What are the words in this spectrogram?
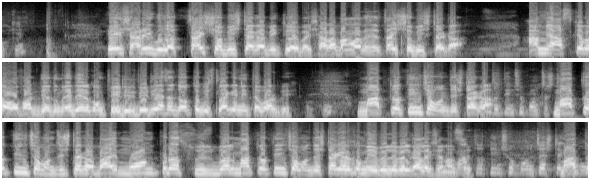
ওকে। এই শাড়িগুলা চারশো বিশ টাকা বিক্রি হয় ভাই সারা বাংলাদেশে চারশো বিশ টাকা। আমি আজকে ভাই অফার দিয়ে দেবো এদের এরকম ফেডির ফেডি আছে যত বিশ লাগে নিতে পারবে। মাত্র তিনশো পঞ্চাশ টাকা। মাত্র তিনশো পঞ্চাশ টাকা। ভাই মন পুরা সুইচ বল মাত্র তিনশো পঞ্চাশ টাকা এরকম এভেলেবেল কালেকশন আছে। মাত্র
